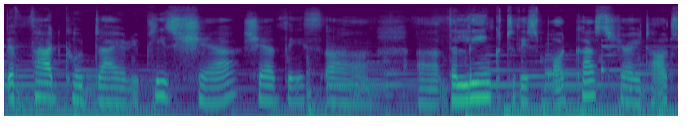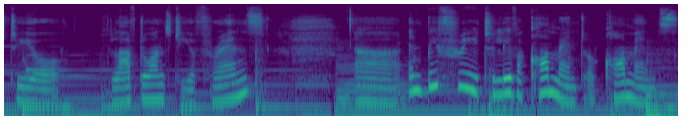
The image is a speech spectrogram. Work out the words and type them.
the Third Cord Diary. Please share share this uh, uh, the link to this podcast. Share it out to your loved ones, to your friends, uh, and be free to leave a comment or comments.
